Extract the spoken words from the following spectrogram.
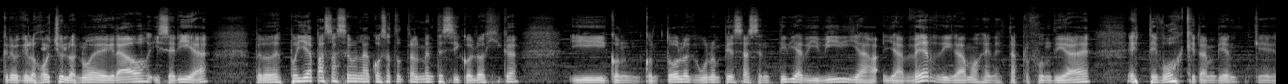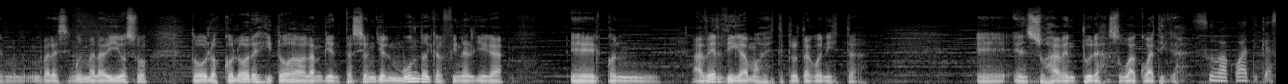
creo que los 8 y los 9 grados y sería pero después ya pasa a ser una cosa totalmente psicológica y con, con todo lo que uno empieza a sentir y a vivir y a, a ver digamos en estas profundidades este bosque también que me parece muy maravilloso todos los colores y toda la ambientación y el mundo que al final llega eh, con a ver digamos este protagonista eh, en sus aventuras subacuáticas. Subacuáticas.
